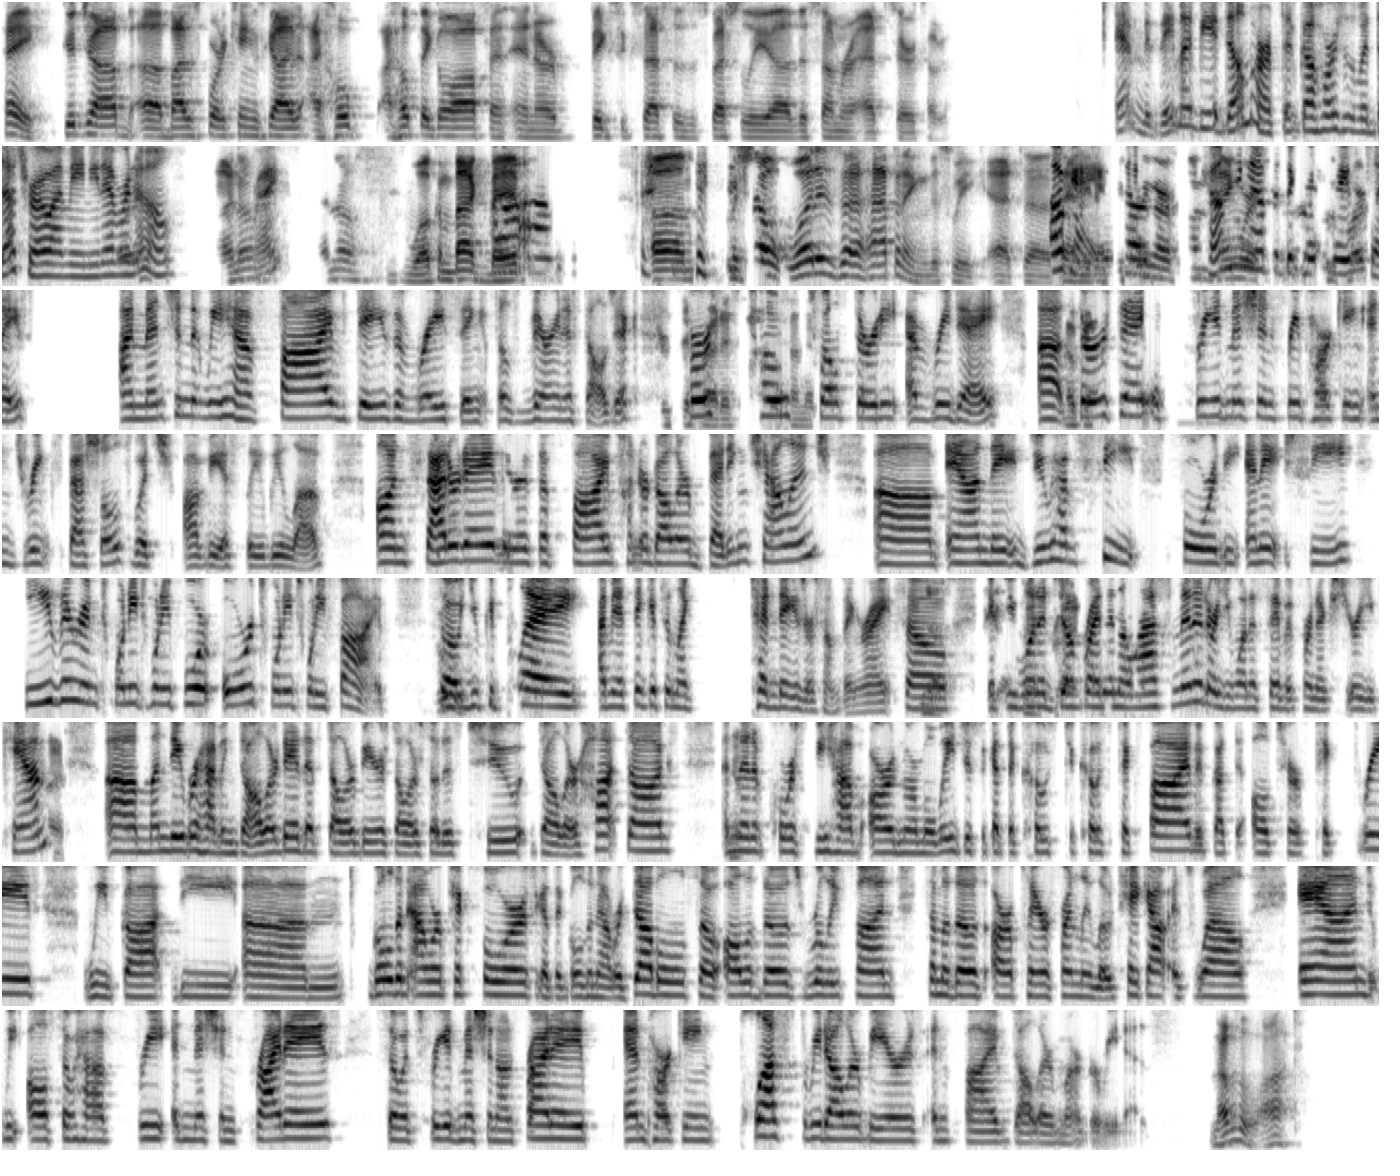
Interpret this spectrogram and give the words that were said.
hey, good job uh, by the Sport of Kings guys. I hope I hope they go off and, and are big successes, especially uh, this summer at Saratoga. And they might be at Del Mar if they've got horses with Dutrow. I mean, you never know. I know, right? I know. Welcome back, babe. Um, um, Michelle, what is uh, happening this week at uh, okay? So coming up at the Great Race Place I mentioned that we have five days of racing. It feels very nostalgic. First post twelve thirty every day. Uh, okay. Thursday, free admission, free parking, and drink specials, which obviously we love. On Saturday, there is the five hundred dollar betting challenge, um, and they do have seats for the NHC either in 2024 or 2025. So Ooh. you could play. I mean, I think it's in like 10 days or something, right? So yes, if you want to jump right in the last minute or you want to save it for next year, you can. Right. Um, Monday, we're having dollar day. That's dollar beers, dollar sodas, two dollar hot dogs. And yep. then, of course, we have our normal wages. We got the coast to coast pick five. We've got the all turf pick threes. We've got the um, golden hour pick fours. We got the golden hour doubles. So all of those really fun. Some of those are player friendly, low takeout as well. And we also have free admission Fridays. So it's free admission on Friday, and parking, plus $3 beers and $5 margaritas. That was a lot.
